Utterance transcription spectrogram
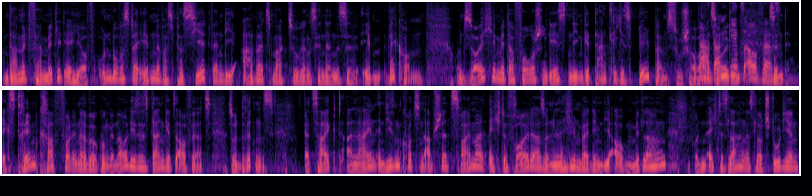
Und damit vermittelt er hier auf unbewusster Ebene, was passiert, wenn die Arbeitsmarktzugangshindernisse eben wegkommen. Und solche metaphorischen Gesten, die ein gedankliches Bild beim Zuschauer ah, erzeugen, sind extrem kraftvoll in der Wirkung. Genau dieses dann geht's aufwärts. So drittens, er zeigt allein in diesem kurzen Abschnitt zweimal echte Freude, also ein Lächeln, bei dem die Augen mitlachen. Und ein echtes Lachen ist laut Studien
